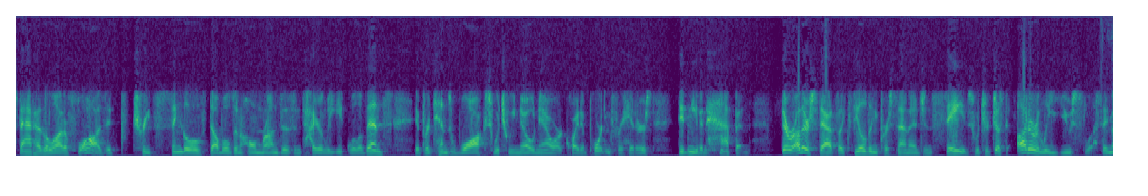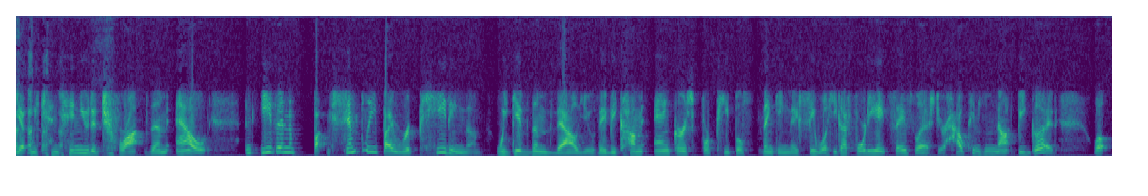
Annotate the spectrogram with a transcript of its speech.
stat has a lot of flaws. It treats singles, doubles, and home runs as entirely equal events. It pretends walks, which we know now are quite important for hitters, didn't even happen. There are other stats like fielding percentage and saves, which are just utterly useless, and yet we continue to trot them out. And even by, simply by repeating them, we give them value. They become anchors for people's thinking. They see, well, he got 48 saves last year. How can he not be good? Well,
